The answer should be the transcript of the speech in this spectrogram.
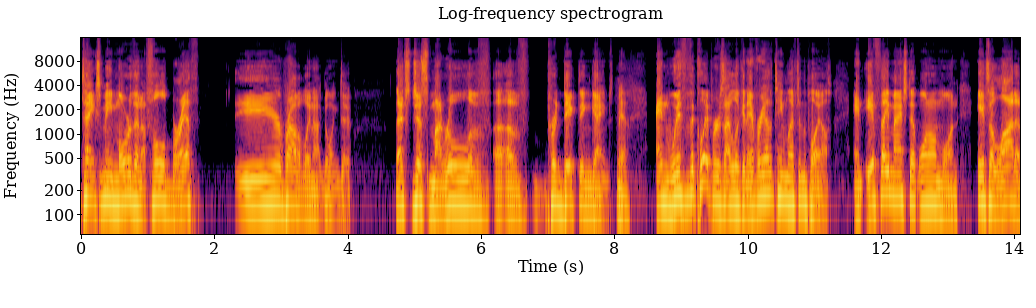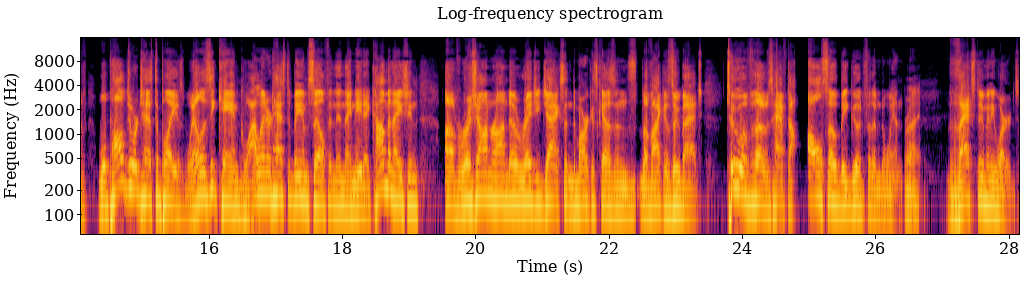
takes me more than a full breath, you're probably not going to. That's just my rule of uh, of predicting games. Yeah. And with the Clippers, I look at every other team left in the playoffs. And if they matched up one on one, it's a lot of, well, Paul George has to play as well as he can. Kawhi Leonard has to be himself. And then they need a combination of Rajon Rondo, Reggie Jackson, Demarcus Cousins, Ivica Zubac. Two of those have to also be good for them to win. Right. That's too many words.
